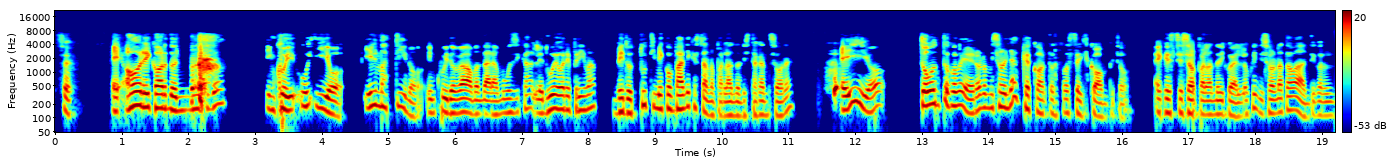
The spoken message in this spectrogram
sì. E ho un ricordo nitido in cui io, il mattino in cui dovevamo andare a musica, le due ore prima, vedo tutti i miei compagni che stanno parlando di sta canzone e io, tonto come ero, non mi sono neanche accorto che fosse il compito e che stessero parlando di quello. Quindi sono andato avanti con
